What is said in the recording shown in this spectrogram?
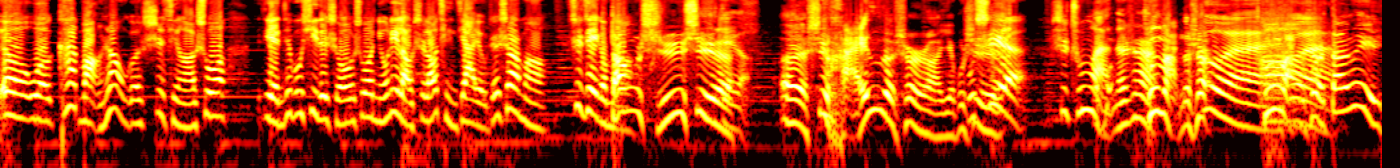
呃，我看网上有个事情啊，说演这部戏的时候说牛莉老师老请假，有这事儿吗？是这个吗？当时是这个呃是孩子的事儿啊，也不是不是，是春晚的事儿。春晚的事儿。对，春晚的事儿，单位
